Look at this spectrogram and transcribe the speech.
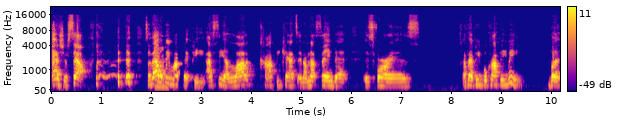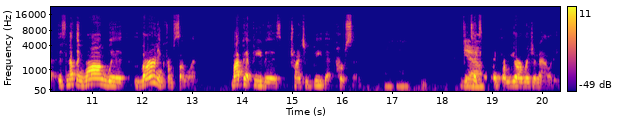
as yourself. so that would be my pet peeve. I see a lot of copycats, and I'm not saying that as far as I've had people copy me, but it's nothing wrong with learning from someone. My pet peeve is trying to be that person. Mm-hmm. Yeah. It takes away from your originality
